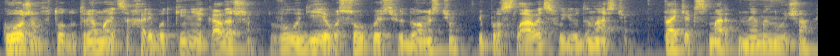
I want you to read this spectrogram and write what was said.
Кожен, хто дотримується Харібуткіні Кадаша, володіє високою свідомістю і прославить свою династію. Так як смерть неминуча,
